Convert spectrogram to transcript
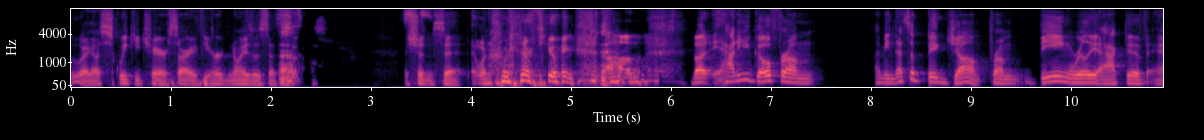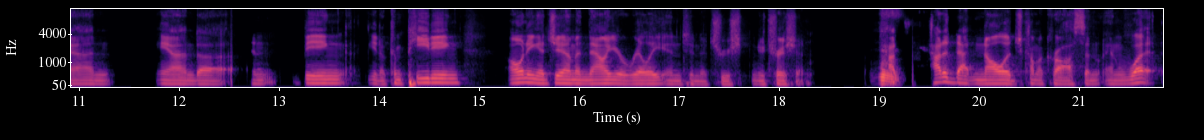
ooh, I got a squeaky chair. Sorry if you heard noises. That's I shouldn't sit when I'm interviewing. Um, but how do you go from I mean, that's a big jump from being really active and and uh and being, you know, competing owning a gym and now you're really into nutri- nutrition how, hmm. how did that knowledge come across and, and what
